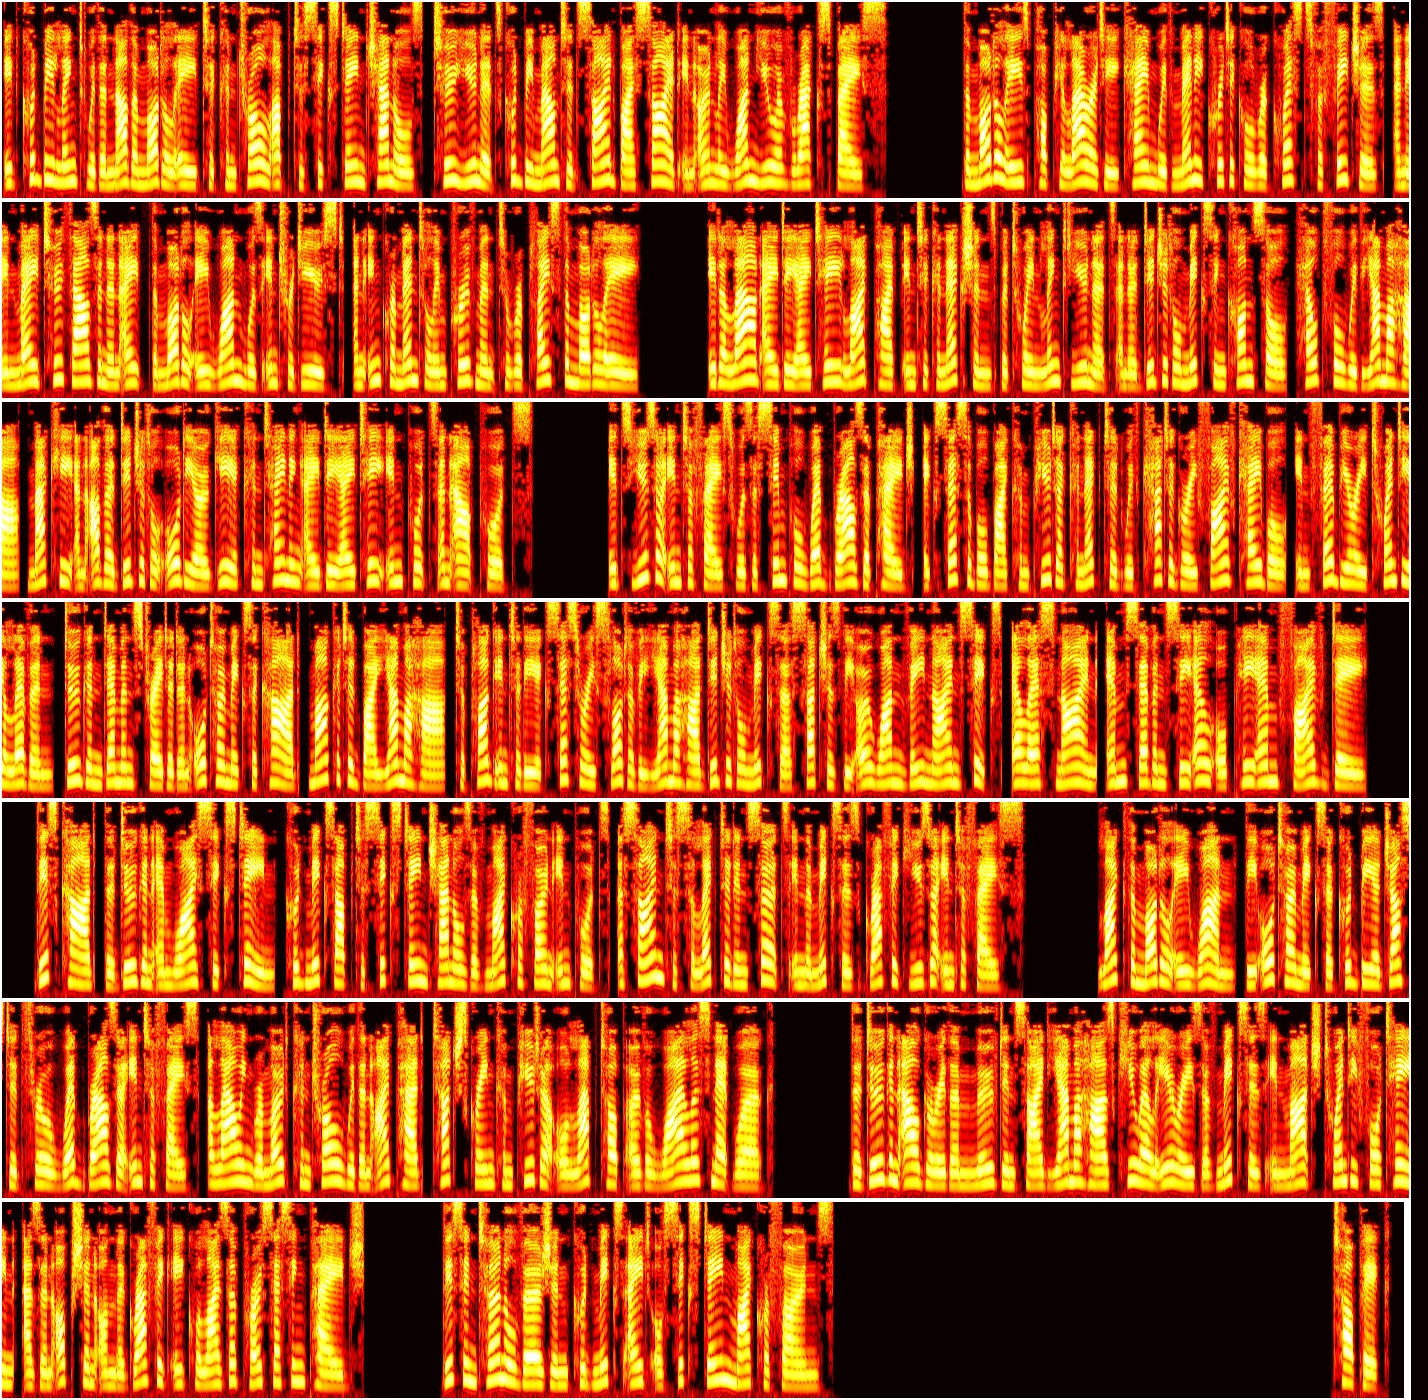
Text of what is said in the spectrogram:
It could be linked with another Model E to control up to 16 channels. Two units could be mounted side by side in only one U of rack space. The Model E's popularity came with many critical requests for features, and in May 2008 the Model E1 was introduced, an incremental improvement to replace the Model E. It allowed ADAT lightpipe interconnections between linked units and a digital mixing console, helpful with Yamaha, Mackie and other digital audio gear containing ADAT inputs and outputs. Its user interface was a simple web browser page, accessible by computer connected with Category 5 cable. In February 2011, Dugan demonstrated an Automixer card, marketed by Yamaha, to plug into the accessory slot of a Yamaha digital mixer such as the 01V96, LS9, M7CL or PM5D. This card, the Dugan MY16, could mix up to 16 channels of microphone inputs, assigned to selected inserts in the mixer's graphic user interface. Like the Model E1, the Automixer could be adjusted through a web browser interface, allowing remote control with an iPad, touchscreen computer or laptop over wireless network. The Dugan algorithm moved inside Yamaha's QL series of mixers in March 2014, as an option on the graphic equalizer processing page. This internal version could mix 8 or 16 microphones.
